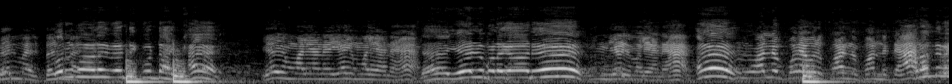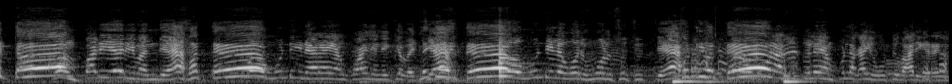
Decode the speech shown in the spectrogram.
பெருமாள் பெருமாள். வேண்டிக் கொண்டாய். ஏழு மலையான ஏழு மலையான. ஏழு ஒன்னு போல ஒரு குழந்தை பிறந்துட்டா கடந்து விட்டான் படி ஏறி வந்து. பத்து உண்டிக்கு நேரம் என் குழந்தை நிக்க வச்சு. உண்டியில ஒரு மூணு சுத்தி சுத்தி. மூணாவது சுத்துல என் புள்ள கை விட்டு வாரிக்கிறேன்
